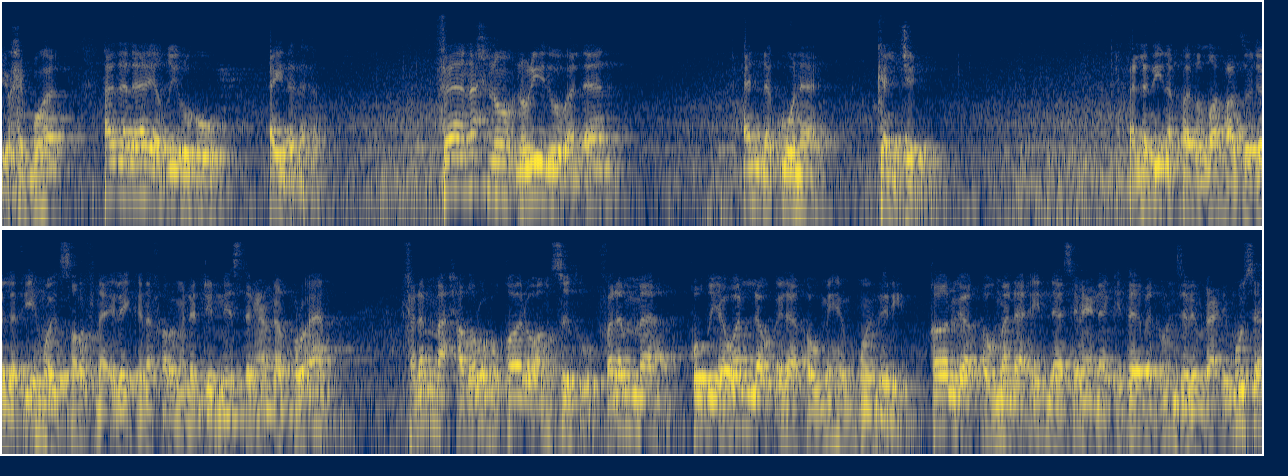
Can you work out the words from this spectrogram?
ويحبها هذا لا يضيره أين ذهب. فنحن نريد الآن أن نكون كالجن. الذين قال الله عز وجل فيهم وإذ صرفنا إليك نفر من الجن يستمعون القرآن فلما حضروه قالوا أنصتوا فلما قضي ولوا إلى قومهم منذرين. قالوا يا قومنا إنا سمعنا كتابا أنزل من بعد موسى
